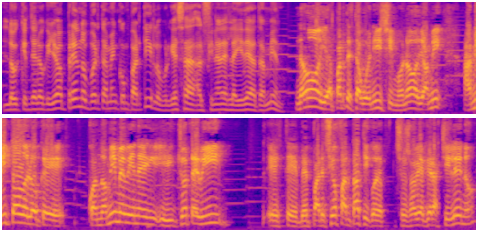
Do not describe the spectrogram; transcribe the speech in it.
lo que, de lo que yo aprendo, poder también compartirlo, porque esa al final es la idea también. No, y aparte está buenísimo, ¿no? a mí, a mí todo lo que, cuando a mí me viene y yo te vi, este, me pareció fantástico, yo sabía que eras chileno,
